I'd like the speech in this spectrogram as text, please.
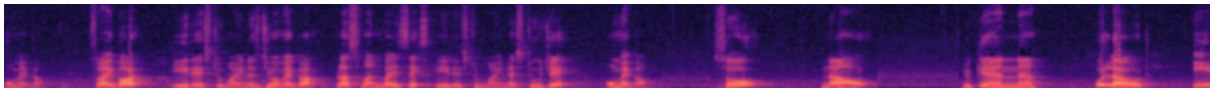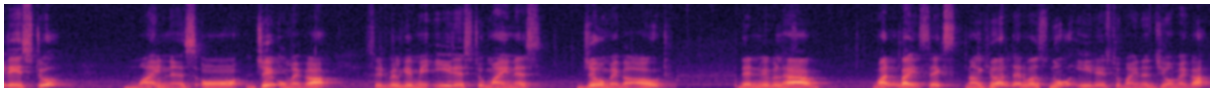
omega. So, I got e raised to minus j omega plus 1 by 6 e raised to minus 2 j omega. So, now you can uh, pull out e raised to minus or j omega. So, it will give me e raised to minus j omega out. Then we will have 1 by 6. Now, here there was no e raised to minus j omega.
